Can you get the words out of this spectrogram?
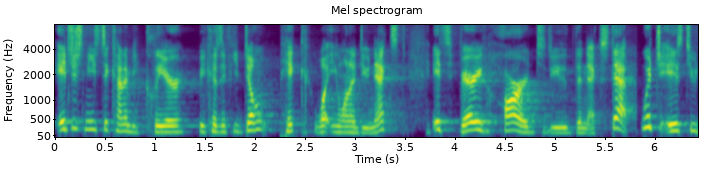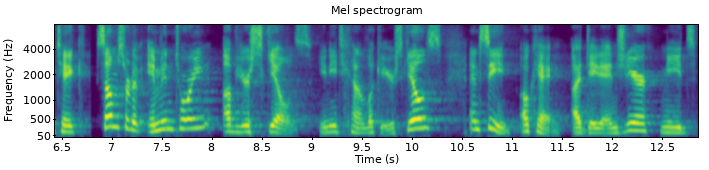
It just needs to kind of be clear because if you don't pick what you want to do next, it's very hard to do the next step, which is to take some sort of inventory of your skills. You need to kind of look at your skills and see, okay, a data engineer needs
